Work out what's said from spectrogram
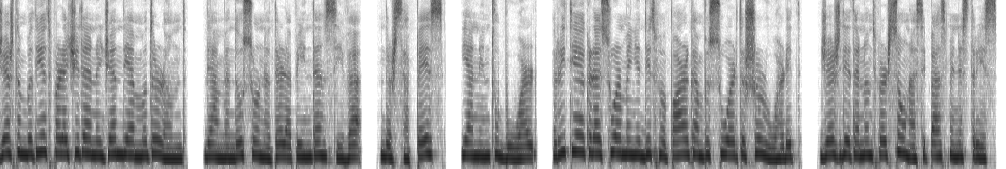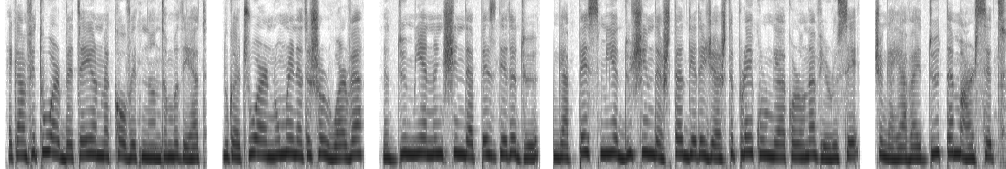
gjashtëmbëdhjetë paraqiten në gjendje më të rëndë dhe janë vendosur në terapi intensive, ndërsa pesë janë intubuar. Rritje krahasuar me një ditë më parë kanë pësuar të shëruarit, gjashtëdhjetë e nëntë persona sipas ministrisë. e kanë fituar betejën me Covid nëntëmbëdhjetë, duke çuar numrin e të shëruarve në dy mijë e nëntëqind e pesëdhjetë e dy nga pesë mijë e dyqind e shtatëdhjetë e gjashtë të prekur nga koronavirusi që nga java e dytë e marsit.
